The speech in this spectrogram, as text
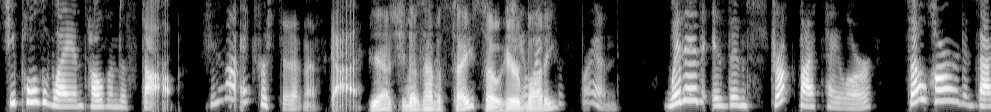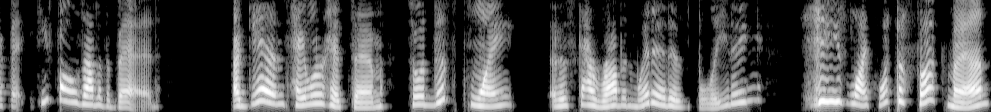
She pulls away and tells him to stop. She's not interested in this guy. yeah, she does have a say so here, buddy. his friend. Whitted is then struck by Taylor so hard, in fact, that he falls out of the bed. Again, Taylor hits him. So at this point, this guy Robin Whitted is bleeding. He's like, "What the fuck, man?"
